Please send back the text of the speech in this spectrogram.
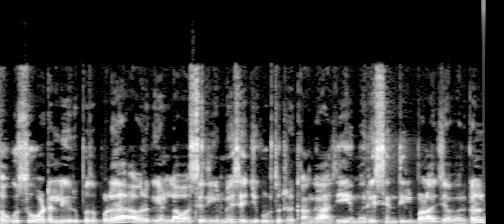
சொகுசு ஹோட்டலில் இருப்பது போல அவருக்கு எல்லா வசதிகளுமே செஞ்சு கொடுத்துட்ருக்காங்க. அதே மாதிரி செந்தில் பாலாஜி அவர்கள்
